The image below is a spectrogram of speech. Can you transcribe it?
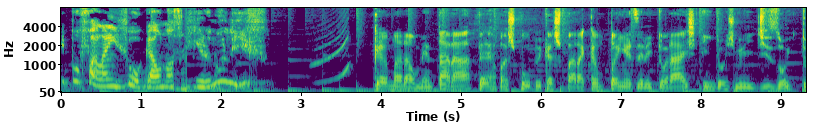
E por falar em jogar o nosso dinheiro no lixo, Câmara aumentará verbas públicas para campanhas eleitorais em 2018.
